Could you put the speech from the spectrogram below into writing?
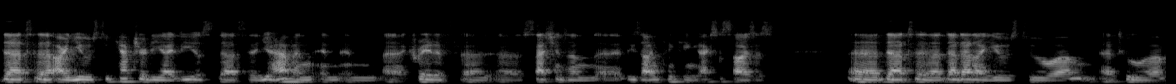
that uh, are used to capture the ideas that uh, you have in, in, in uh, creative sessions and design thinking exercises that, that then are used to, um, to um,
